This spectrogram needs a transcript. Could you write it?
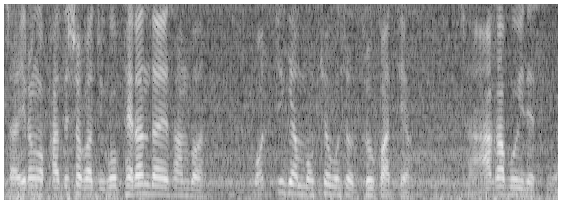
자 이런 거 받으셔가지고 베란다에서 한번 멋지게 한번 키워보셔도 좋을 것 같아요. 자 아가보이데스요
